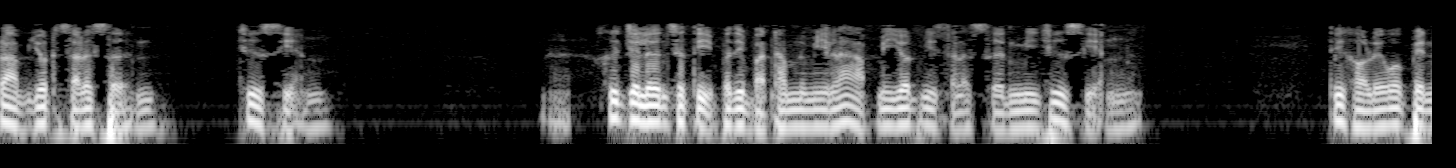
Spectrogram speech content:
ราบยศสารเสริญชื่อเสียง คือเจริญสติปฏิบัติธรรมมีลาบมียศมีสารเสริญมีชื่อเสียงนะที่เขาเรียกว่าเป็น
